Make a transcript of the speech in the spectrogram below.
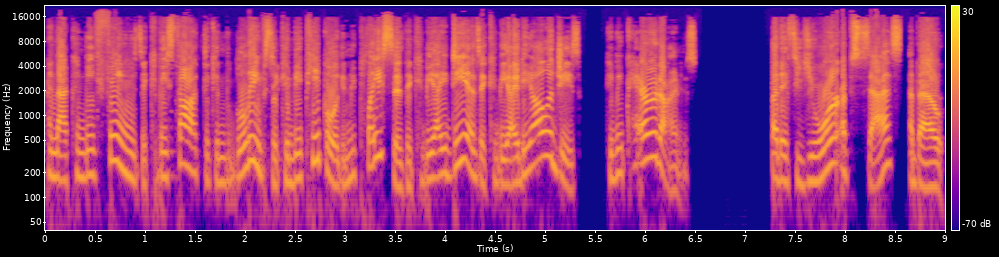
And that can be things, it can be thoughts, it can be beliefs, it can be people, it can be places, it can be ideas, it can be ideologies, it can be paradigms. But if you're obsessed about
